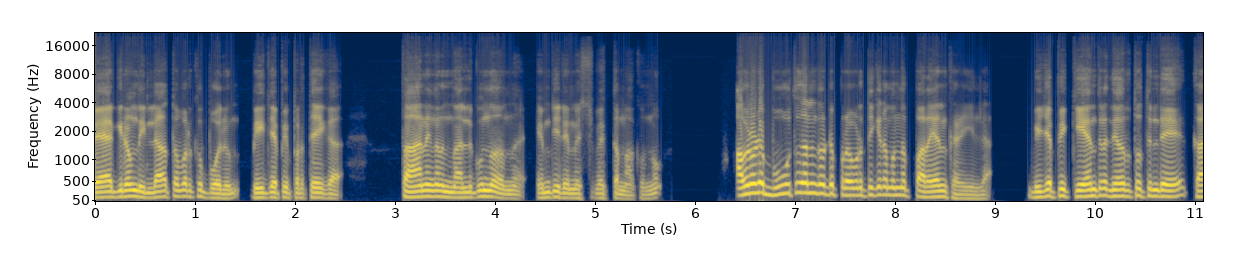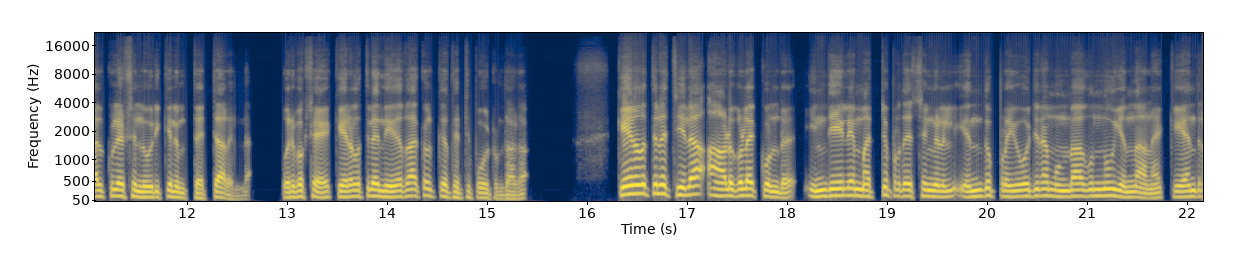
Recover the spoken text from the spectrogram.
ബാക്ക്ഗ്രൗണ്ട് ഇല്ലാത്തവർക്ക് പോലും ബി ജെ പി പ്രത്യേക സ്ഥാനങ്ങൾ നൽകുന്നതെന്ന് എം ടി രമേശ് വ്യക്തമാക്കുന്നു. അവരുടെ ബൂത്ത് തലം തൊട്ട് പ്രവർത്തിക്കണമെന്ന് പറയാൻ കഴിയില്ല. ബി ജെ പി കേന്ദ്ര നേതൃത്വത്തിന്റെ കാൽക്കുലേഷൻ ഒരിക്കലും തെറ്റാറില്ല. ഒരുപക്ഷെ കേരളത്തിലെ നേതാക്കൾക്ക് തെറ്റിപ്പോയിട്ടുണ്ടാകാം. കേരളത്തിലെ ചില ആളുകളെ കൊണ്ട് ഇന്ത്യയിലെ മറ്റ് പ്രദേശങ്ങളിൽ എന്ത് പ്രയോജനമുണ്ടാകുന്നു എന്നാണ് കേന്ദ്ര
